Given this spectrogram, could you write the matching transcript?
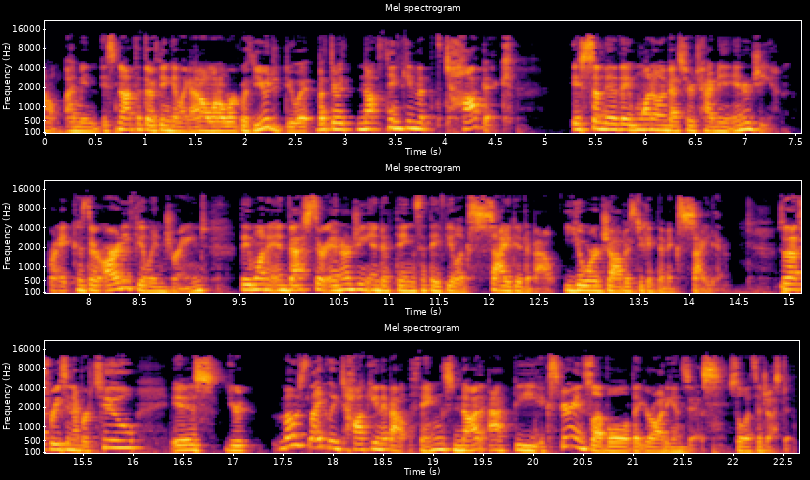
don't, I mean, it's not that they're thinking like, I don't want to work with you to do it, but they're not thinking that the topic is something that they want to invest their time and energy in right? Because they're already feeling drained. They want to invest their energy into things that they feel excited about. Your job is to get them excited. So that's reason number two is you're most likely talking about things not at the experience level that your audience is. So let's adjust it.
